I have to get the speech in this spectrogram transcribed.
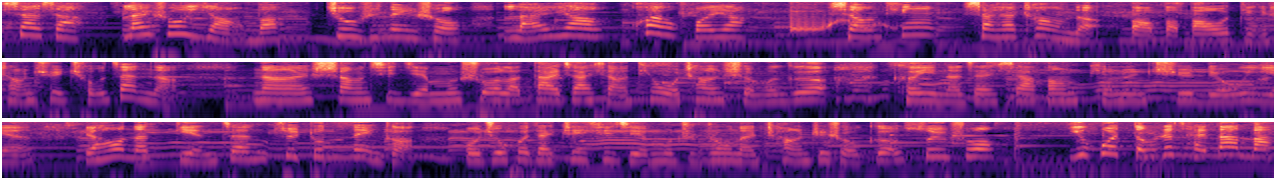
夏夏来首痒吧，就是那首来呀，快活呀！想听夏夏唱的，宝宝把我顶上去求赞呢。那上期节目说了，大家想听我唱什么歌，可以呢在下方评论区留言，然后呢点赞最多的那个，我就会在这期节目之中呢唱这首歌。所以说一会儿等着彩蛋吧。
